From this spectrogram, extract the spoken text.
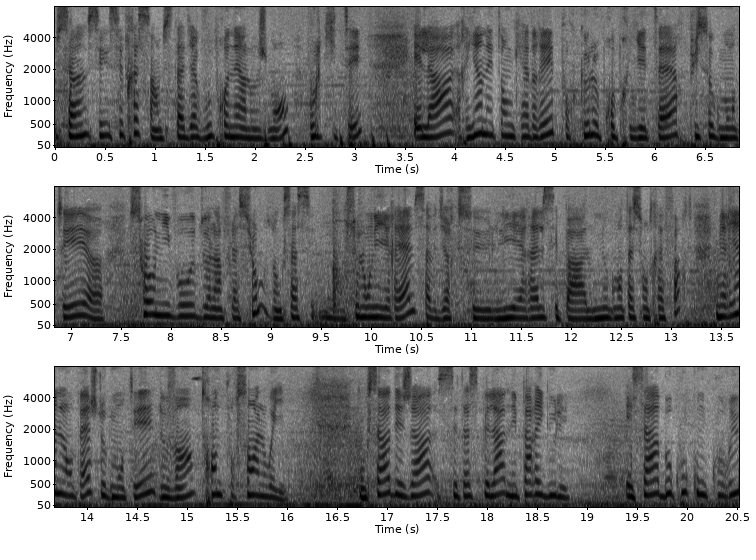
C'est très simple, c'est-à-dire que vous prenez un logement, vous le quittez, et là, rien n'est encadré pour que le propriétaire puisse augmenter euh, soit au niveau de l'inflation, donc ça selon l'IRL, ça veut dire que l'IRL c'est pas une augmentation très forte, mais rien ne l'empêche d'augmenter de 20-30% un loyer. Donc ça déjà, cet aspect-là n'est pas régulé. Et ça a beaucoup concouru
